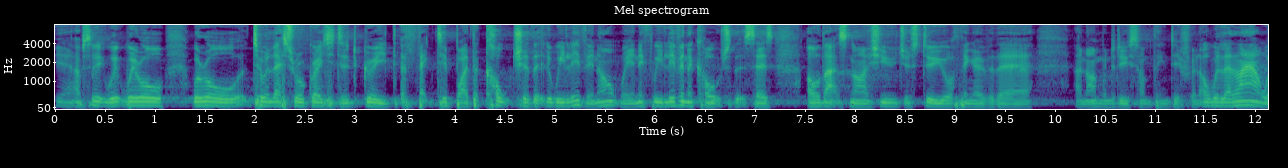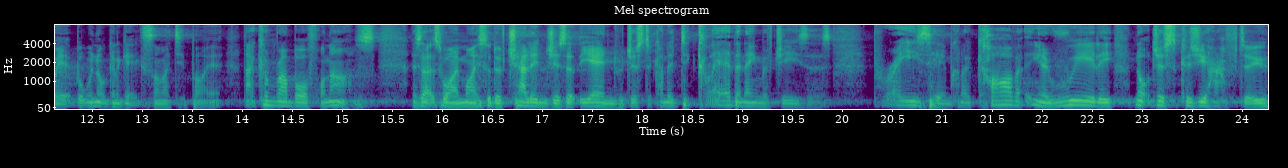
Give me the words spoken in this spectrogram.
Yeah, absolutely. We're all, we're all, to a lesser or greater degree, affected by the culture that we live in, aren't we? And if we live in a culture that says, oh, that's nice, you just do your thing over there, and I'm going to do something different. Oh, we'll allow it, but we're not going to get excited by it. That can rub off on us. And so that's why my sort of challenges at the end were just to kind of declare the name of Jesus, praise him, kind of carve you know, really, not just because you have to,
